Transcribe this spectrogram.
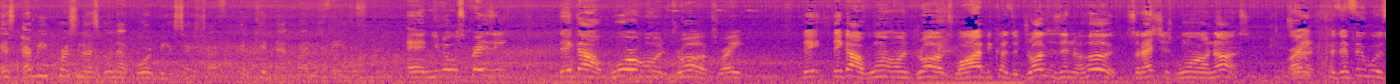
it's every person that's on that board being sex trafficked and kidnapped by these fans. And you know what's crazy? They got war on drugs, right? They they got war on drugs. Why? Because the drugs is in the hood. So that's just war on us, right? Because if it was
